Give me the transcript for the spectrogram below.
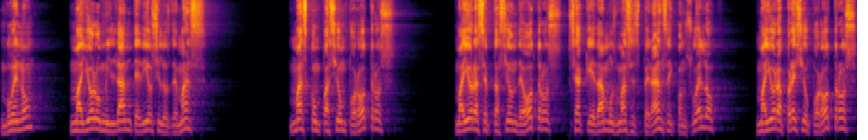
Bueno, mayor humildad ante Dios y los demás, más compasión por otros, mayor aceptación de otros, o sea que damos más esperanza y consuelo, mayor aprecio por otros,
